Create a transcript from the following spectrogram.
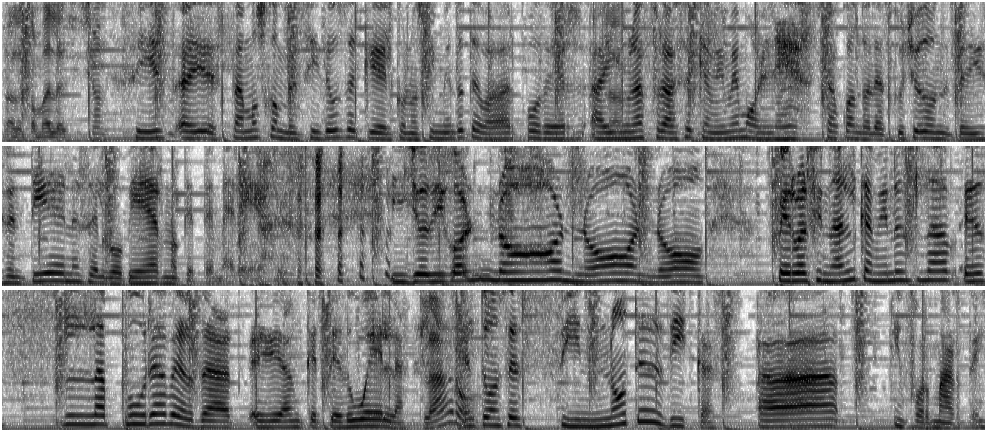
la, la toma de la decisión. Sí, estamos convencidos de que el conocimiento te va a dar poder. Hay una frase que a mí me molesta cuando la escucho donde te dicen, tienes el gobierno que te mereces. y yo digo, no, no, no. Pero al final el camino es la, es la pura verdad, eh, aunque te duela. Claro. Entonces, si no te dedicas a informarte,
